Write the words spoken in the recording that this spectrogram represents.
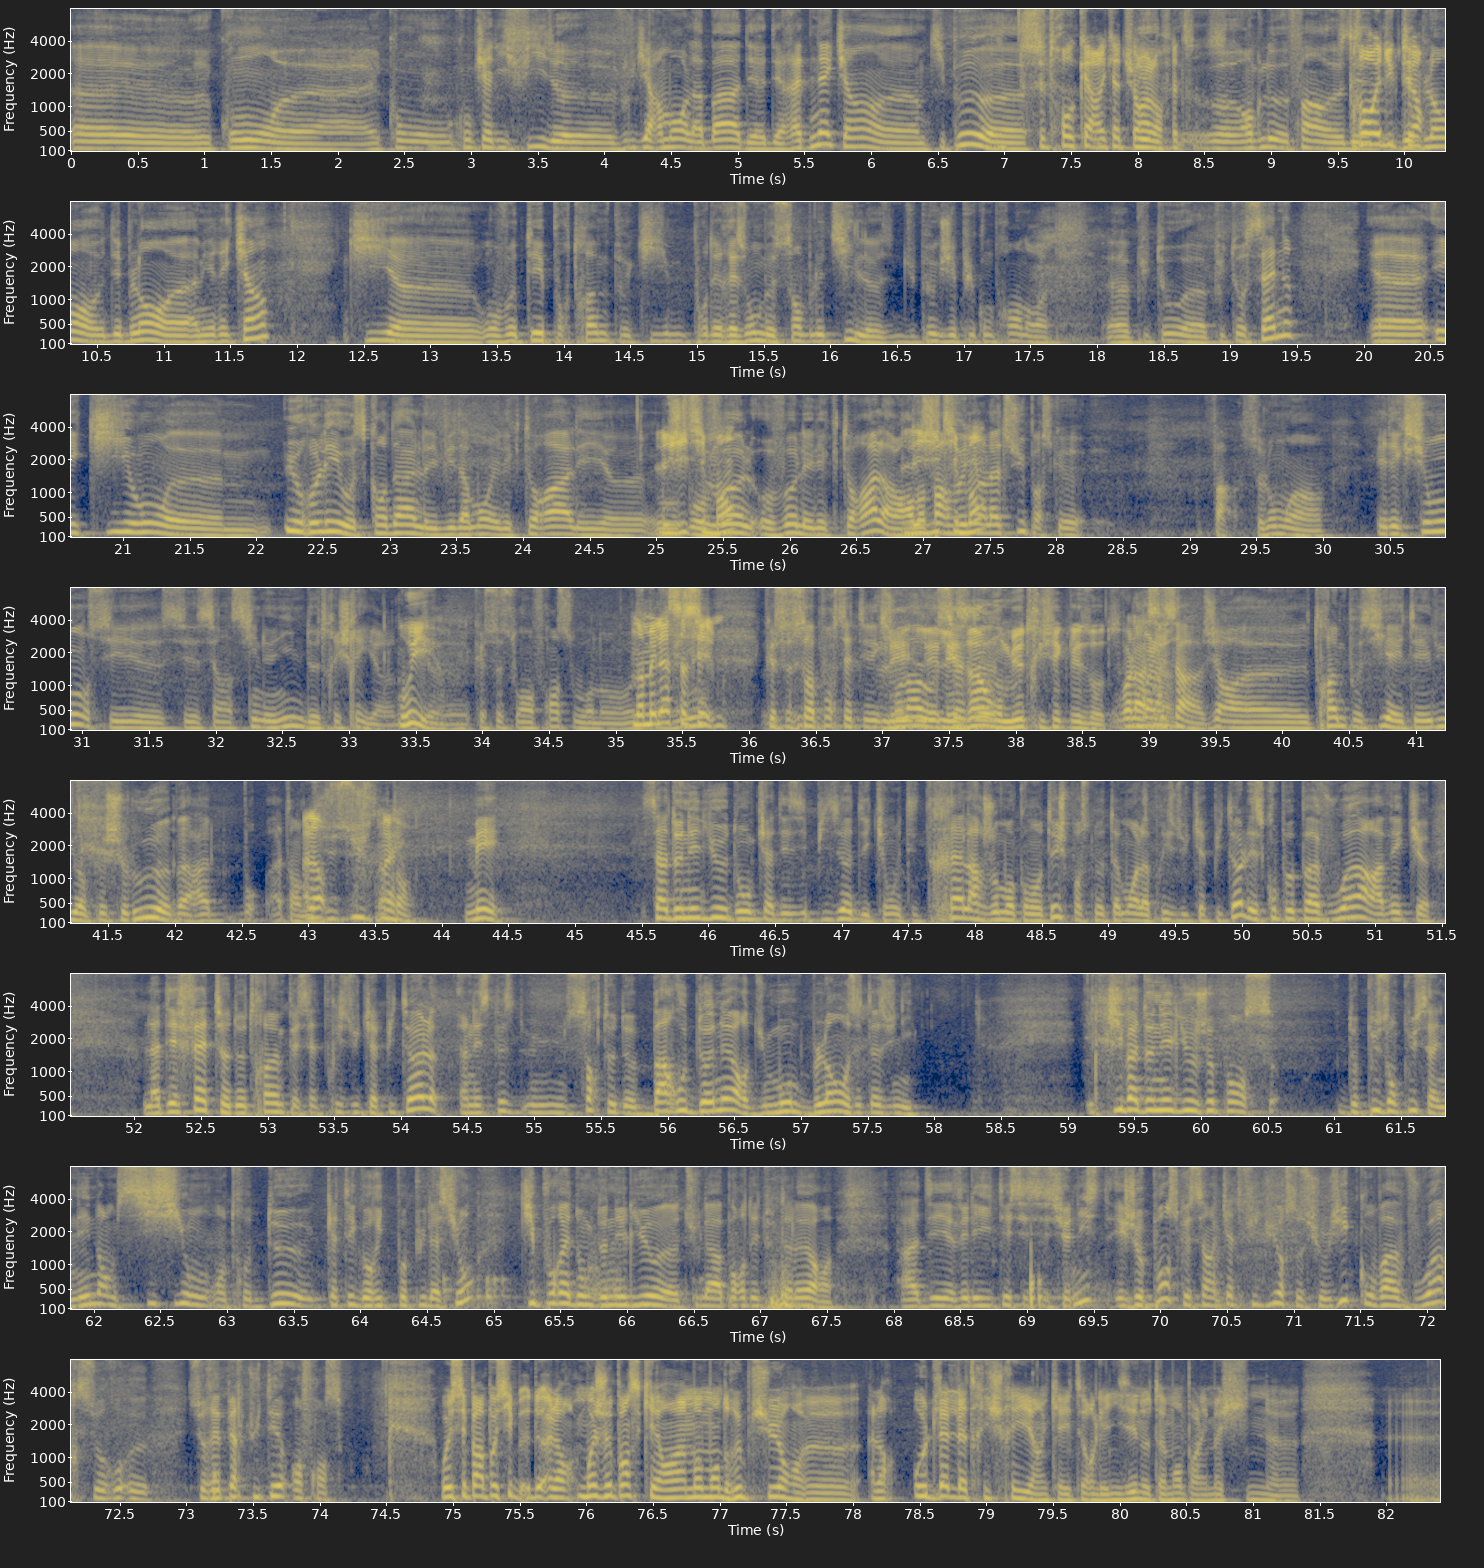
euh, qu'on euh, qu'on- qualifie de, vulgairement là-bas des, des rednecks, hein, un petit peu. euh, C'est trop caricatural des- en fait. anglo- enfin, C'est des, trop réducteur. Des blancs, des blancs américains qui ont voté pour Trump, qui, pour des raisons, me semble-t-il, du peu que j'ai pu comprendre, plutôt, plutôt saines. euh, et qui ont euh, hurlé au scandale évidemment électoral et euh, au- Légitimement. Au, vol, au vol électoral. Alors on va pas revenir là-dessus parce que, enfin, selon moi, hein, élection c'est un synonyme de tricherie. hein. Donc, Oui. euh, que ce soit en France ou en Non mais là ça c'est que ce soit pour cette Les, élection-là. les- les celle uns de- ont mieux triché que les autres. Voilà, Voilà. c'est ça. Genre, euh, Trump aussi a été élu un peu chelou. euh, bah, bon, attends, mais Alors, juste, juste, ouais. attends. Mais ça a donné lieu donc à des épisodes qui ont été très largement commentés. Je pense notamment à la prise du Capitole. Est-ce qu'on peut pas voir avec la défaite de Trump et cette prise du Capitole un espèce, une sorte de baroud d'honneur du monde blanc aux États-Unis? Qui va donner lieu, je pense, de plus en plus à une énorme scission entre deux catégories de population, qui pourrait donc donner lieu, euh, tu l'as abordé tout à l'heure, à des velléités sécessionnistes. Et je pense que c'est un cas de figure sociologique qu'on va voir se, euh, répercuter en France. Oui, c'est pas impossible. Alors, moi, je pense qu'il y a un moment de rupture. euh, alors, au-delà de la tricherie hein, qui a été organisée, notamment par les machines,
